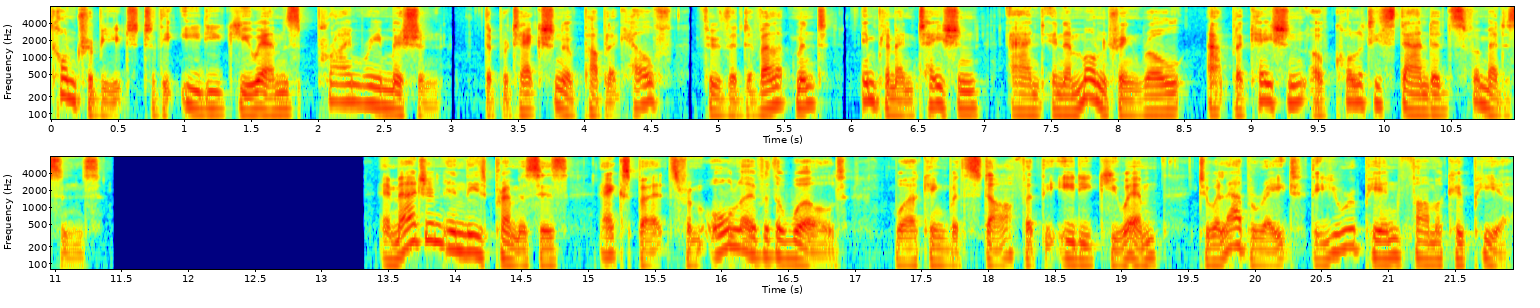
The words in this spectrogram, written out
contribute to the EDQM's primary mission, the protection of public health through the development, implementation, and in a monitoring role, application of quality standards for medicines. Imagine in these premises experts from all over the world working with staff at the EDQM to elaborate the European Pharmacopoeia.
